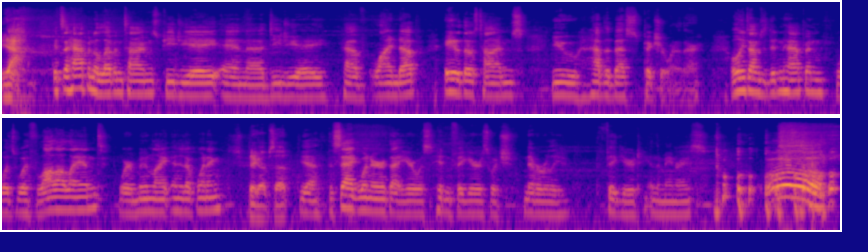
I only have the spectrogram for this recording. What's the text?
Yeah. It's happened 11 times. PGA and uh, DGA have lined up. Eight of those times, you have the best picture winner there. Only times it didn't happen was with La La Land, where Moonlight ended up winning. Big upset. Yeah, the SAG winner that year was Hidden Figures, which never really figured in the main race. oh!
